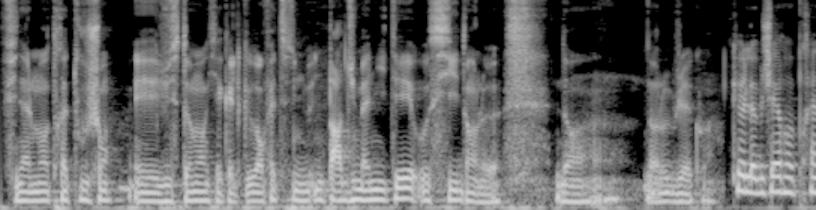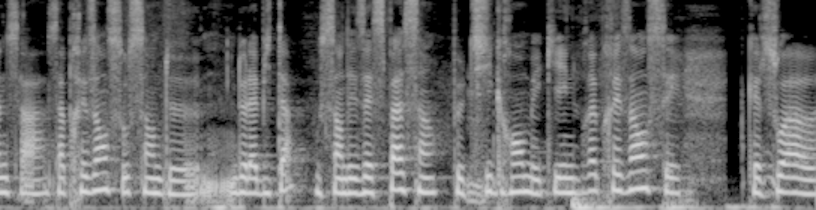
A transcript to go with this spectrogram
finalement très touchant et justement qu'il y a quelque en fait une, une part d'humanité aussi dans le dans dans l'objet quoi que l'objet reprenne sa, sa présence au sein de de l'habitat au sein des espaces hein, petits mm. grands mais qui ait une vraie présence et qu'elle soit euh,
